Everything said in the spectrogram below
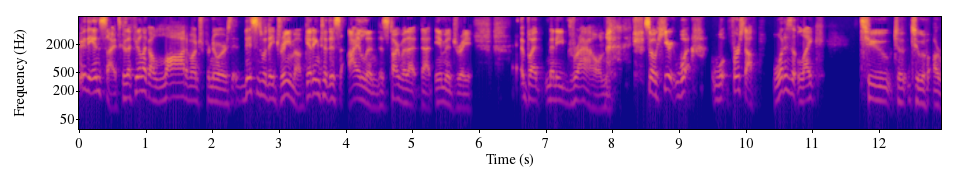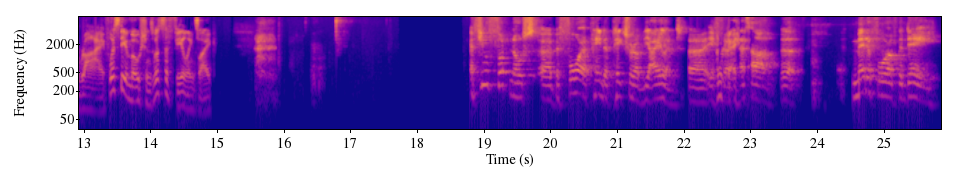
maybe the insights because I feel like a lot of entrepreneurs this is what they dream of getting to this island. Let's talk about that that imagery, but many drown. so here, what, what first off, what is it like to to to arrive? What's the emotions? What's the feelings like? A few footnotes uh, before I paint a picture of the island, uh, if uh, okay. that's our uh, metaphor of the day.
